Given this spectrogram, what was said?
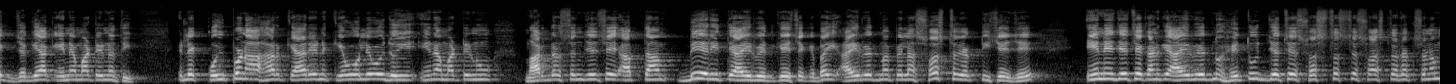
એક જગ્યા કે એના માટે નથી. એટલે કોઈ પણ આહાર ક્યારે ને કેવો લેવો જોઈએ, એના માટેનું માર્ગદર્શન જે છે, આપતા બે રીતે આયુર્વેદ કહે છે કે ભાઈ, આયુર્વેદમાં પહેલાં સ્વસ્થ વ્યક્તિ છે જે, એને જે છે, કારણ કે આયુર્વેદનો હેતુ જ જે છે, સ્વસ્થસ્ય સ્વાસ્થ્ય રક્ષણમ,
